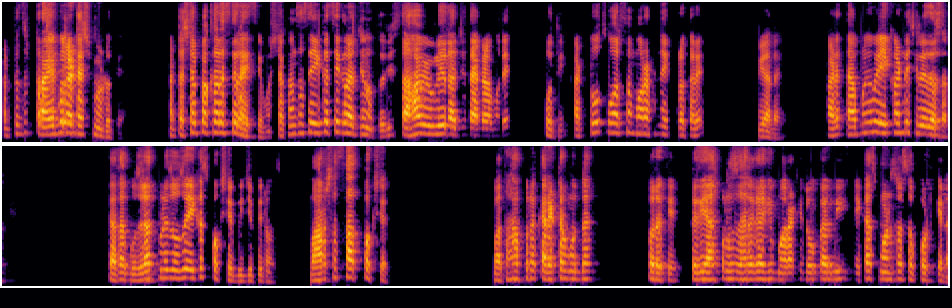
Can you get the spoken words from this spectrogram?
आणि त्याचं ट्रायबल अटॅचमेंट होते. आणि तशा प्रकारे ते राहायचे. मग शकांचं असं एकच एक राज्य नव्हतं. जी सहा वेगळी राज्य त्या काळामध्ये होती. आणि तोच वारसा मराठ्यांना एक प्रकारे मिळालाय आणि त्यामुळे मग एकांडे शिलेदार तर आता गुजरातमध्ये जो जो एकच पक्ष आहे बीजेपी नावाचा महाराष्ट्रात सात पक्ष आहेत. मग आता हा पुरा कॅरेक्टर मधला फरक आहे. कधी आजपर्यंत झालं का की मराठी लोकांनी एकाच माणसाला सपोर्ट केला.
